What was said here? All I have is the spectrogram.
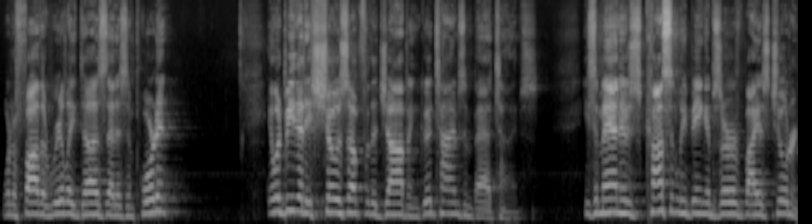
what a father really does that is important, it would be that he shows up for the job in good times and bad times. He's a man who's constantly being observed by his children.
